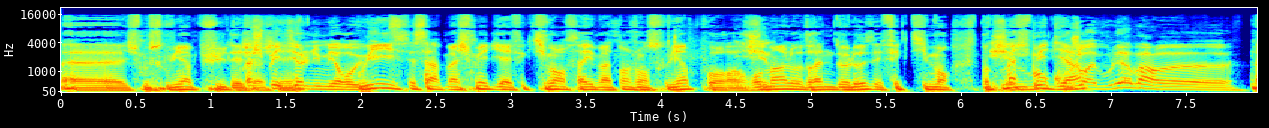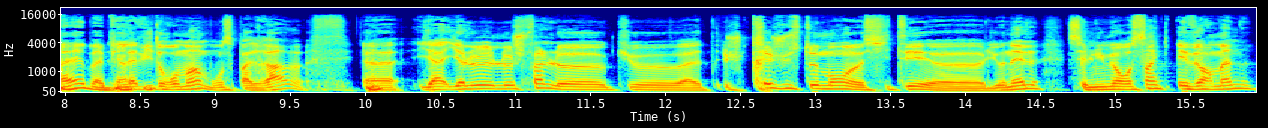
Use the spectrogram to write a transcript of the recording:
euh, je me souviens plus déjà. Match média numéro 8. Oui, c'est ça, Match Média, effectivement, ça y est, maintenant je m'en souviens pour Romain Laudren Deleuze, effectivement. Donc Match Média. j'aurais voulu avoir euh, Ouais, bah, l'avis de Romain, bon c'est pas grave. Euh, Il y, a, y a le, le cheval euh, que a très justement euh, cité euh, Lionel, c'est le numéro 5 Everman.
